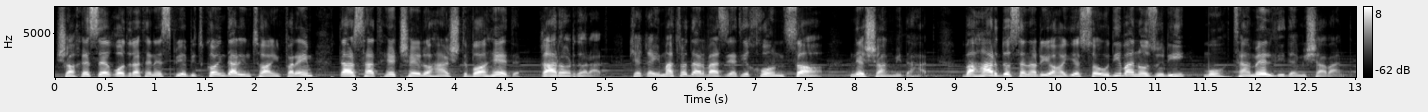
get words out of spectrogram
شاخص قدرت نسبی بیت کوین در این تایم فریم در سطح 48 واحد قرار دارد که قیمت را در وضعیتی خونسا نشان می دهد و هر دو سناریوهای سعودی و نزولی محتمل دیده می شوند.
